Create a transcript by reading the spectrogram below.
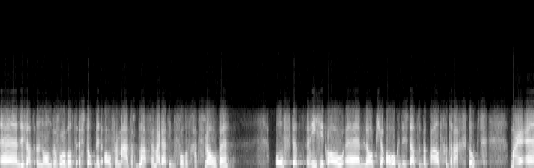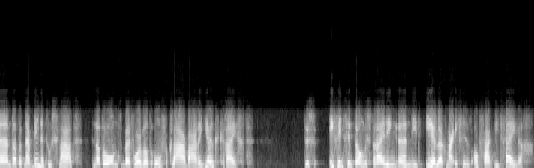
Uh, dus dat een hond bijvoorbeeld stopt met overmatig blaffen, maar dat hij bijvoorbeeld gaat slopen. Of dat risico uh, loop je ook, dus dat bepaald gedrag stopt, maar uh, dat het naar binnen toe slaat. En dat de hond bijvoorbeeld onverklaarbare jeuk krijgt. Dus ik vind symptoombestrijding uh, niet eerlijk, maar ik vind het ook vaak niet veilig.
